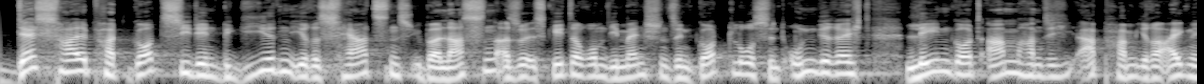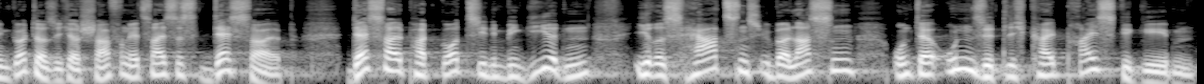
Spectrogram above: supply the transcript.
Deshalb hat Gott sie den Begierden ihres Herzens überlassen. Also es geht darum, die Menschen sind gottlos, sind ungerecht, lehnen Gott ab, haben sich ab, haben ihre eigenen Götter sich erschaffen. Und jetzt heißt es deshalb. Deshalb hat Gott sie den Begierden ihres Herzens überlassen und der Unsittlichkeit preisgegeben,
